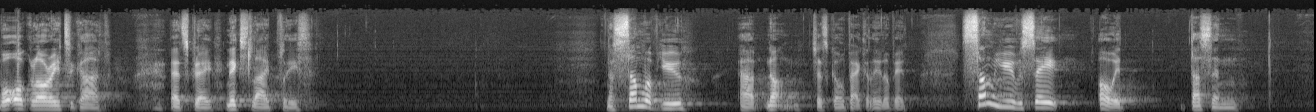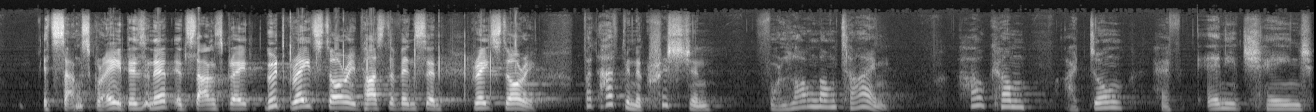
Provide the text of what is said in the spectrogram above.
all glory to God. That's great. Next slide, please. Now, some of you, uh, no, just go back a little bit. Some of you say, oh, it doesn't, it sounds great, isn't it? It sounds great. Good, great story, Pastor Vincent. Great story. But I've been a Christian for a long, long time. How come I don't have any change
